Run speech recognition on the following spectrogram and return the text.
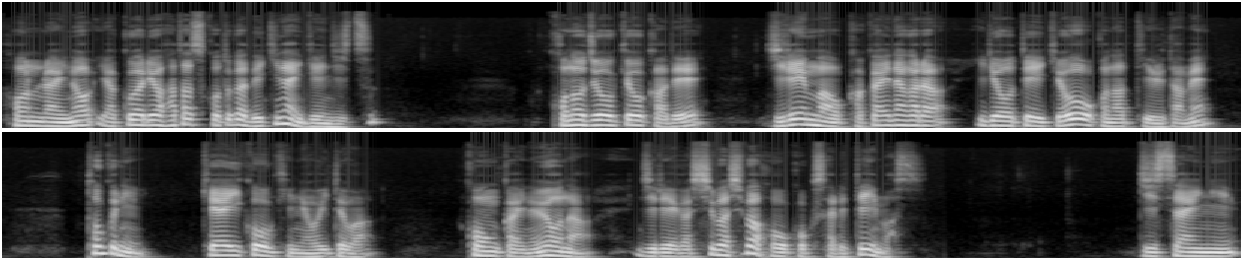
本来の役割を果たすことができない現実。この状況下でジレンマを抱えながら医療提供を行っているため、特にケア移行期においては、今回のような事例がしばしば報告されています。実際に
